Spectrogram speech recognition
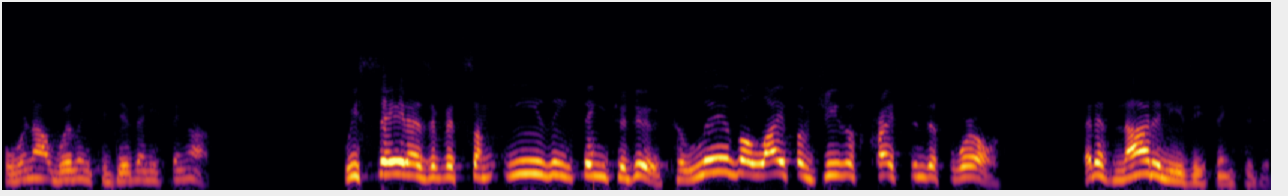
but we're not willing to give anything up. We say it as if it's some easy thing to do, to live a life of Jesus Christ in this world. That is not an easy thing to do.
